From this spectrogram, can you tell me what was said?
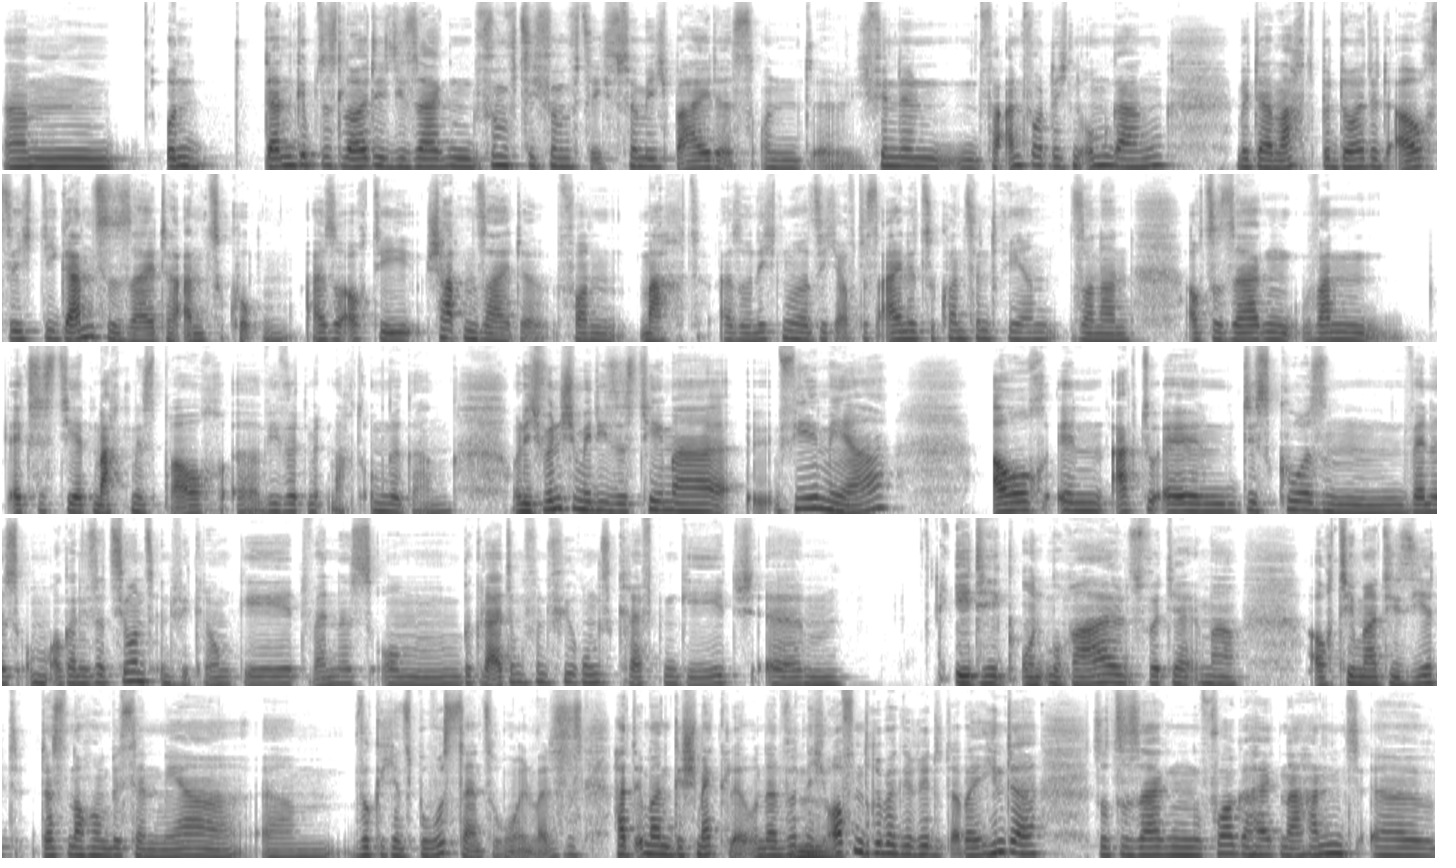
Ähm, und dann gibt es Leute, die sagen 50-50, ist für mich beides. Und äh, ich finde einen verantwortlichen Umgang mit der Macht bedeutet auch, sich die ganze Seite anzugucken. Also auch die Schattenseite von Macht. Also nicht nur sich auf das eine zu konzentrieren, sondern auch zu sagen, wann existiert Machtmissbrauch, äh, wie wird mit Macht umgegangen. Und ich wünsche mir dieses Thema äh, viel mehr, auch in aktuellen Diskursen, wenn es um Organisationsentwicklung geht, wenn es um Begleitung von Führungskräften geht. Ähm, Ethik und Moral, es wird ja immer auch thematisiert, das noch ein bisschen mehr ähm, wirklich ins Bewusstsein zu holen, weil das ist, hat immer ein Geschmäckle und dann wird mhm. nicht offen drüber geredet, aber hinter sozusagen vorgehaltener Hand äh,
